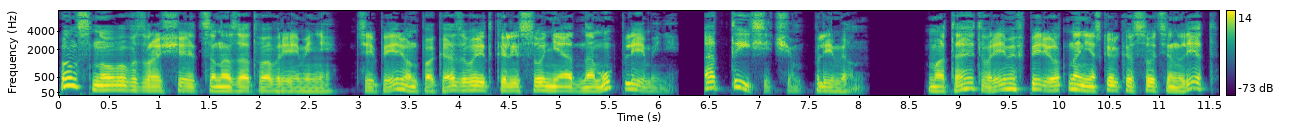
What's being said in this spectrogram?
Он снова возвращается назад во времени. Теперь он показывает колесо не одному племени, а тысячам племен. Мотает время вперед на несколько сотен лет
